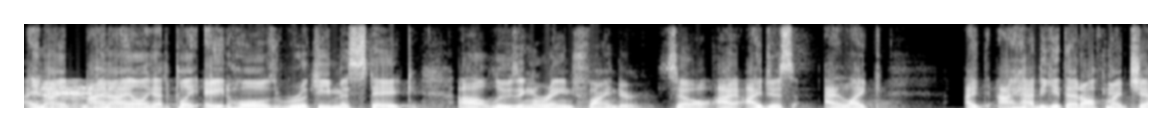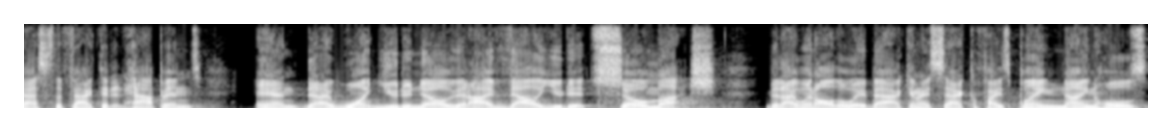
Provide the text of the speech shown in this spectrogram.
and I and I only got to play eight holes. Rookie mistake, uh, losing a rangefinder. So I I just I like. I, I had to get that off my chest, the fact that it happened and that I want you to know that I valued it so much that I went all the way back and I sacrificed playing nine holes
